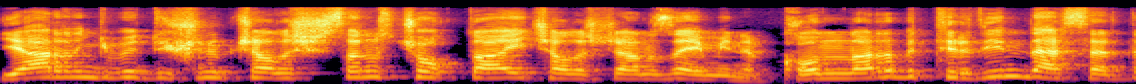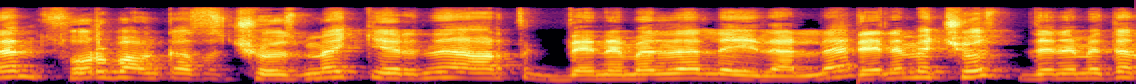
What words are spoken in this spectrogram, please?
yarın gibi düşünüp çalışırsanız çok daha iyi çalışacağınıza eminim. Konuları bitirdiğin derslerden soru bankası çözmek yerine artık denemelerle ilerle. Deneme çöz, denemeden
